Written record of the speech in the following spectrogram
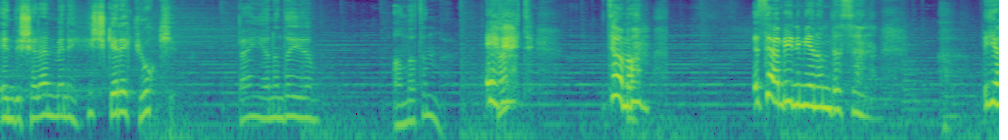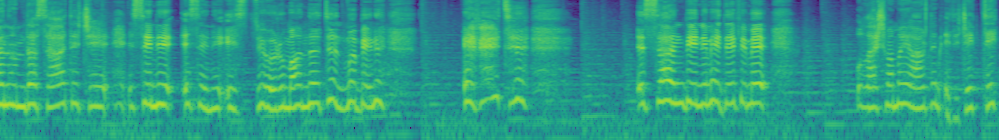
endişelenmene hiç gerek yok ki. Ben yanındayım. Anladın mı? Evet. Tamam. Sen benim yanımdasın. Yanımda sadece seni seni istiyorum anladın mı beni? Evet. Sen benim hedefime ulaşmama yardım edecek tek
